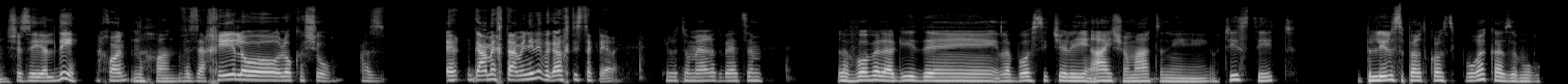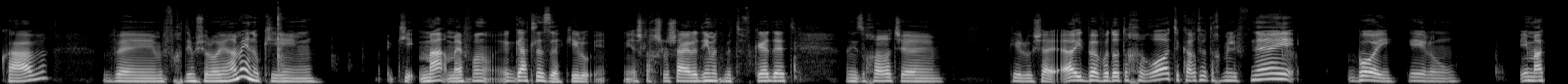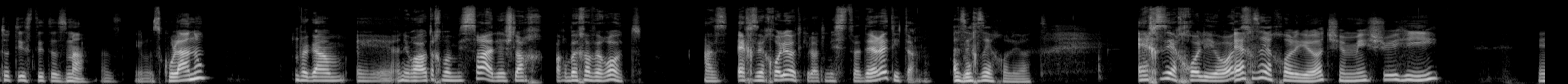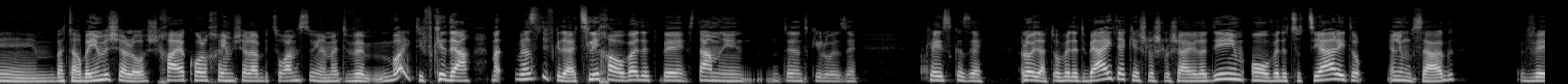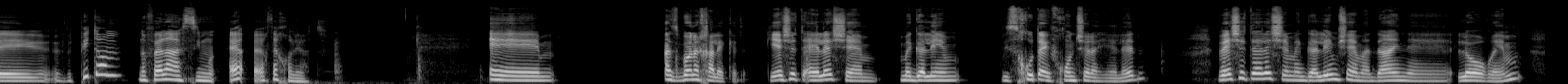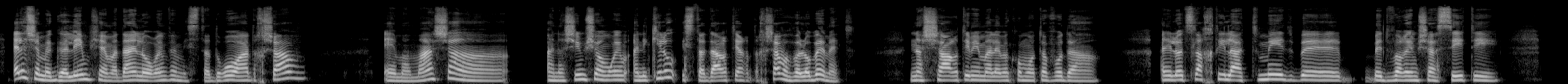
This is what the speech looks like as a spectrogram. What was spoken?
שזה ילדי, נכון? נכון. וזה הכי לא, לא קשור. אז גם איך תאמיני לי וגם איך תסתכלי עליי. כאילו את אומרת בעצם, לבוא ולהגיד אה, לבוסית שלי, היי, שומעת, אני אוטיסטית, בלי לספר את כל הסיפור רקע, זה מורכב, ומפחדים שלא יאמינו, כי, כי מה, מאיפה הגעת לזה? כאילו, יש לך שלושה ילדים, את מתפקדת, אני זוכרת ש... כאילו, שהיית בעבודות אחרות, הכרתי אותך מלפני, בואי, כאילו, אם את אוטיסטית אז מה? אז כאילו, אז כולנו? וגם, אה, אני רואה אותך במשרד, יש לך הרבה חברות. אז איך זה יכול להיות? כאילו, את מסתדרת איתנו. אז איך זה יכול להיות? איך זה יכול להיות? איך זה יכול להיות אה, בת 43, חיה כל החיים שלה בצורה מסוימת, ובואי, תפקדה. מה, זה תפקדה? הצליחה, עובדת ב... סתם, אני נותנת כאילו איזה קייס כזה. לא יודעת, עובדת בהייטק, יש לה שלושה ילדים, או עובדת סוציאלית, או אין לי מושג. ו... ופתאום נופל האסימון, איך, איך זה יכול להיות? אמ, אז בוא נחלק את זה. כי יש את אלה שהם מגלים בזכות האבחון של הילד, ויש את אלה שמגלים שהם עדיין אה, לא הורים. אלה שמגלים שהם עדיין לא הורים והם הסתדרו עד עכשיו, הם ממש האנשים שאומרים, אני כאילו הסתדרתי עד עכשיו, אבל לא באמת. נשרתי ממלא מקומות עבודה, אני לא הצלחתי להתמיד ב, בדברים שעשיתי,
